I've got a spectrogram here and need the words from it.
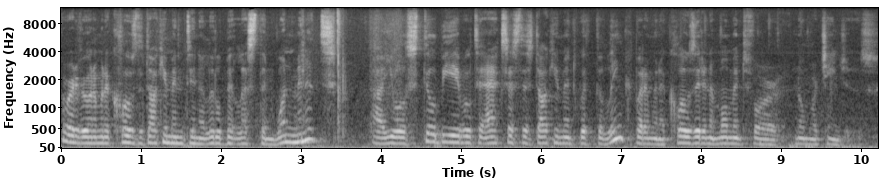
All right, everyone, I'm going to close the document in a little bit less than one minute. Uh, you will still be able to access this document with the link, but I'm going to close it in a moment for no more changes.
